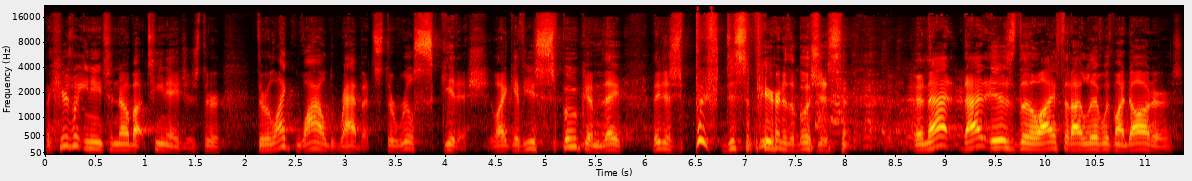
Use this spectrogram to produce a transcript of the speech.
But here's what you need to know about teenagers they're, they're like wild rabbits, they're real skittish. Like if you spook them, they, they just poof, disappear into the bushes. and that, that is the life that I live with my daughters.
